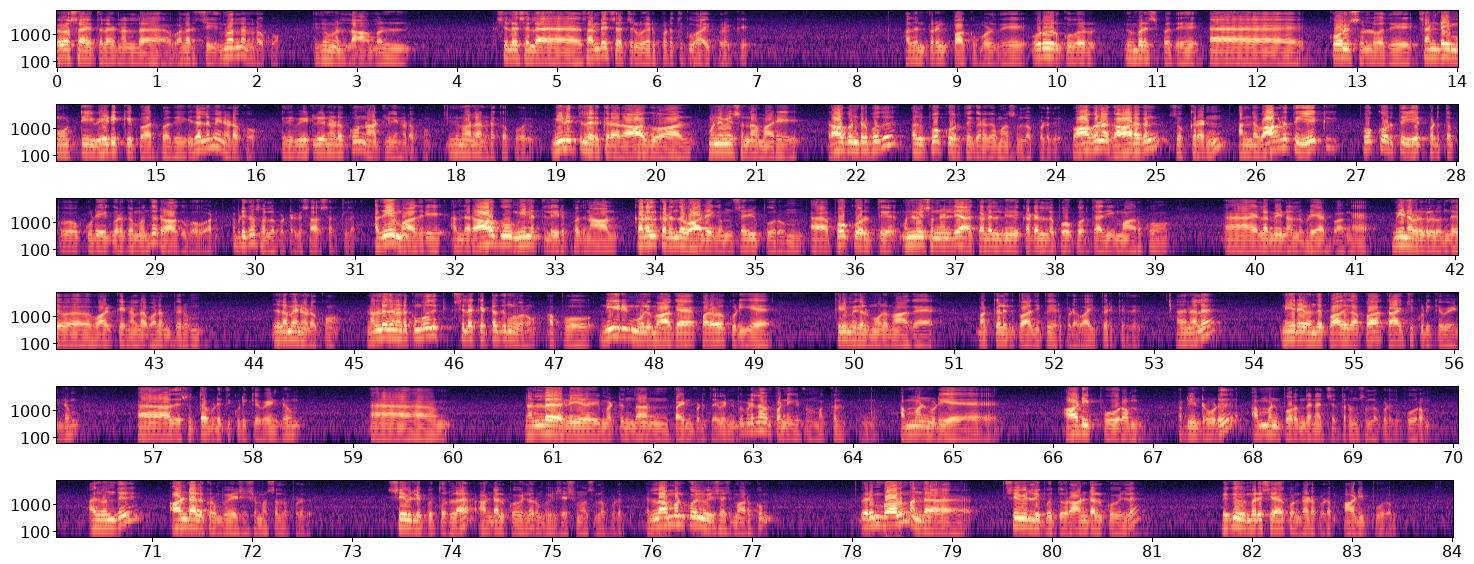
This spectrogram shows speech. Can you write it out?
விவசாயத்தில் நல்ல வளர்ச்சி இது மாதிரிலாம் நடக்கும். இதுவும் இல்லாமல் சில சில சண்டை சச்சரவு ஏற்படுறதுக்கு வாய்ப்பு இருக்குது அதன் பிறகு பார்க்கும்பொழுது ஒருவருக்கொருவர் விமர்சிப்பது கோல் சொல்வது சண்டை மூட்டி வேடிக்கை பார்ப்பது இதெல்லாமே நடக்கும். இது வீட்லேயும் நடக்கும் நாட்டிலையும் நடக்கும். இது மாதிரிலாம் நடக்க போகுது. மீனத்தில் இருக்கிற ராகுவால் முன்னமே சொன்ன மாதிரி ராகுன்ற போது அது போக்குவரத்து கிரகமாக சொல்லப்படுது. வாகன காரகன் சுக்கரன் அந்த வாகனத்தை இயக்கி போக்குவரத்தை ஏற்படுத்த போகக்கூடிய கிரகம் வந்து ராகு பகவான். அப்படி தான் சொல்லப்பட்டிருக்கு சாஸ்திரத்தில். அதே மாதிரி அந்த ராகு மீனத்தில் இருப்பதனால் கடல் கடந்த வாடகம் செழிப்புறும். போக்குவரத்து முன்னே சொன்னேன் இல்லையா கடல் கடலில் போக்குவரத்து அதிகமாக இருக்கும். எல்லாமே நல்லபடியாக இருப்பாங்க. மீனவர்கள் வந்து வாழ்க்கை நல்லா வளம் பெறும். இதெல்லாமே நடக்கும். நல்லது நடக்கும்போது சில கெட்டதுங்களும் வரும். அப்போது நீரின் மூலியமாக பரவக்கூடிய கிருமிகள் மூலமாக மக்களுக்கு பாதிப்பு ஏற்பட வாய்ப்பு இருக்கிறது. அதனால் நீரை வந்து பாதுகாப்பாக காய்ச்சி குடிக்க வேண்டும். அதை சுத்தப்படுத்தி குடிக்க வேண்டும். நல்ல நீரை மட்டும்தான் பயன்படுத்த வேண்டும். இப்படிலாம் பண்ணிக்கிட்டோம் மக்கள். அம்மனுடைய ஆடிப்பூரம் அப்படின்ற ஒரு அம்மன் பிறந்த நட்சத்திரம் சொல்லப்படுது பூரம். அது வந்து ஆண்டாளுக்கு ரொம்ப விசேஷமாக சொல்லப்படுது. ஸ்ரீவில்லிபுத்தூரில் ஆண்டாள் கோயிலில் ரொம்ப விசேஷமாக சொல்லப்படுது. எல்லா அம்மன் கோயிலும் விசேஷமாக இருக்கும். பெரும்பாலும் அந்த ஸ்ரீவில்லிபுத்தூர் ஆண்டாள் கோயிலில் வெகு விமரிசையாக கொண்டாடப்படும் ஆடிப்பூரம்.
